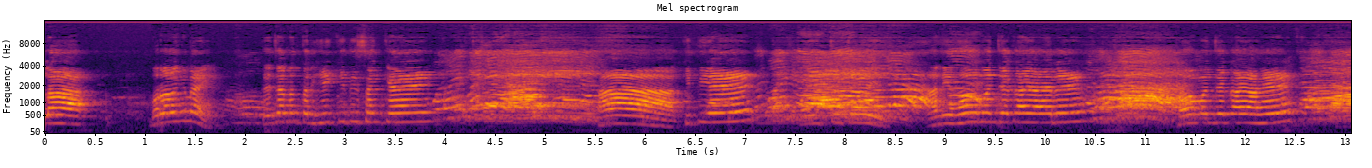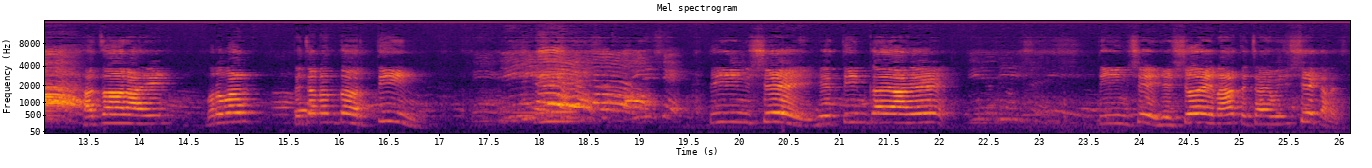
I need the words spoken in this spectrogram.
लाख. बरोबर की नाही? त्याच्यानंतर ही किती संख्या आहे? हा किती आहे? पंचेचाळीस. आणि ह म्हणजे काय आहे रे? ह म्हणजे काय आहे? हजार आहे. बरोबर? त्याच्यानंतर तीन तीन. तीनशे. हे तीन काय आहे? तीनशे. हे श आहे ना त्याच्याऐवजी शे करायचं.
